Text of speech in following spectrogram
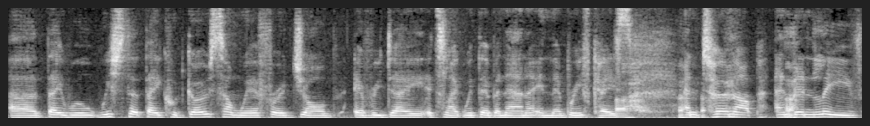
Uh, they will wish that they could go somewhere for a job every day. It's like with their banana in their briefcase and turn up and then leave.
